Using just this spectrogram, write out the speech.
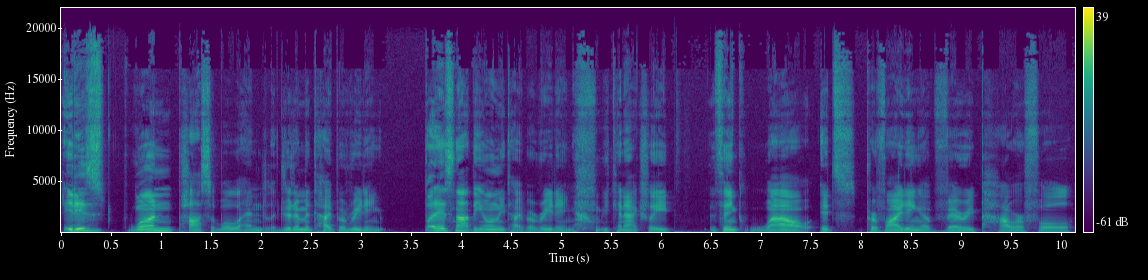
It is one possible and legitimate type of reading, but it's not the only type of reading. we can actually think, wow, it's providing a very powerful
